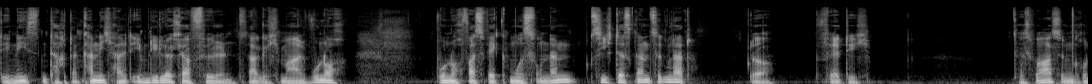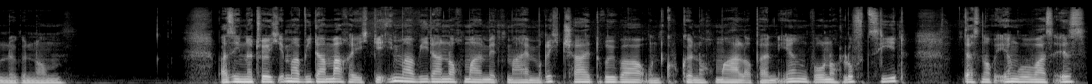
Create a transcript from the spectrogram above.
den nächsten Tag, dann kann ich halt eben die Löcher füllen, sage ich mal, wo noch, wo noch was weg muss. Und dann ziehe ich das Ganze glatt. Ja, fertig. Das war's im Grunde genommen. Was ich natürlich immer wieder mache, ich gehe immer wieder nochmal mit meinem Richtscheit drüber und gucke nochmal, ob er irgendwo noch Luft zieht, dass noch irgendwo was ist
